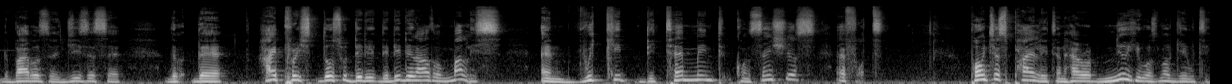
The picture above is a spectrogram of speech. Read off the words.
the Bible says, Jesus said, the, the high priest, those who did it, they did it out of malice and wicked, determined, conscientious effort. Pontius Pilate and Herod knew he was not guilty.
